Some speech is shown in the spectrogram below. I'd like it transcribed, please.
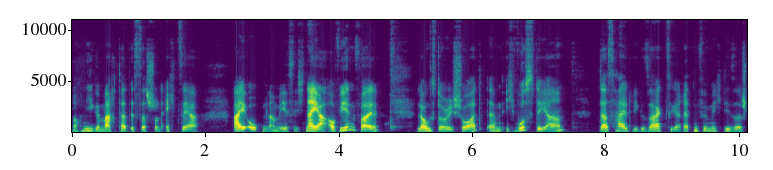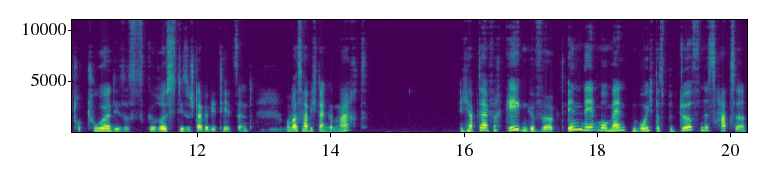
noch nie gemacht hat, ist das schon echt sehr Eye-Opener-mäßig. Naja, auf jeden Fall, long story short, ähm, ich wusste ja, dass halt, wie gesagt, Zigaretten für mich diese Struktur, dieses Gerüst, diese Stabilität sind. Und was habe ich dann gemacht? Ich habe da einfach gegengewirkt. In den Momenten, wo ich das Bedürfnis hatte,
